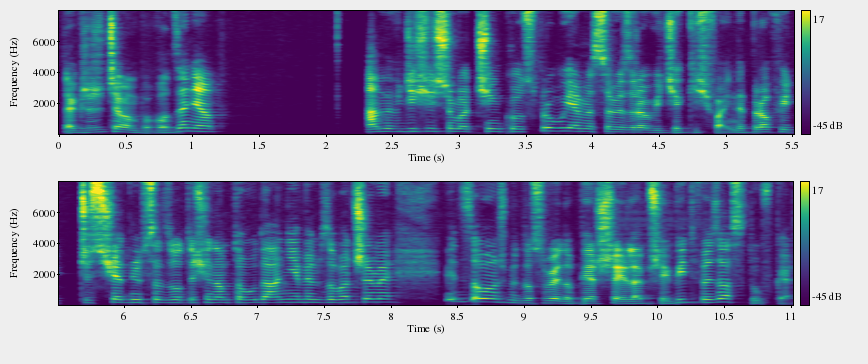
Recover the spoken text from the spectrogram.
Także życzę wam powodzenia. A my w dzisiejszym odcinku spróbujemy sobie zrobić jakiś fajny profit. Czy z 700 zł się nam to uda? Nie wiem, zobaczymy. Więc dołączmy do sobie do pierwszej lepszej bitwy za stówkę.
